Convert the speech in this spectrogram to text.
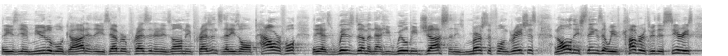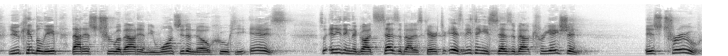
that He's the immutable God, that He's ever present in His omnipresence, that He's all powerful, that He has wisdom, and that He will be just, and He's merciful and gracious, and all these things that we've covered through this series, you can believe that is true about Him. He wants you to know who He is. So anything that God says about His character is, anything He says about creation is true.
